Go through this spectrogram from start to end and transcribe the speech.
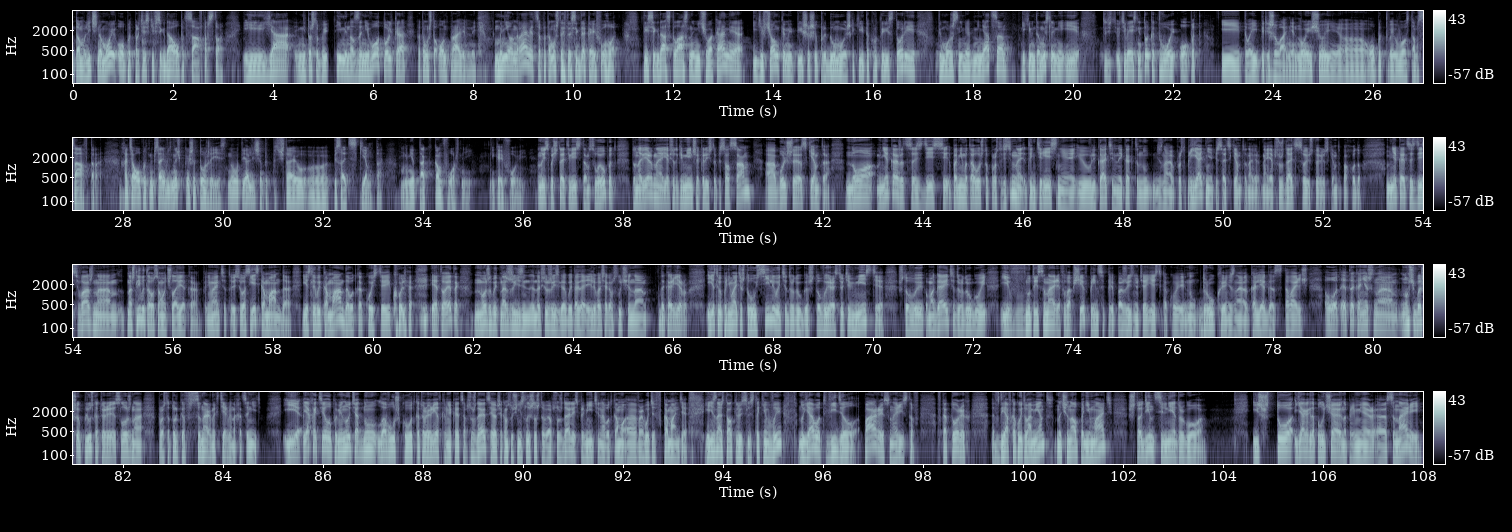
там лично мой опыт практически всегда опыт соавторства. И я не то чтобы именно за него, только потому что он правильный. Мне он нравится, потому что это всегда кайфово. Ты всегда с классными чуваками и девчонками пишешь и придумываешь какие-то крутые истории, ты можешь с ними обменяться какими-то мыслями, и у тебя есть не только твой опыт и твои переживания, но еще и э, опыт твоего там соавтора. Хотя опыт написания в одиночку, конечно, тоже есть, но вот я лично предпочитаю э, писать с кем-то. Мне так комфортней и кайфовей. Но если посчитать весь там свой опыт, то, наверное, я все-таки меньшее количество писал сам, а больше с кем-то. Но мне кажется, здесь, помимо того, что просто действительно это интереснее и увлекательнее, как-то, ну, не знаю, просто приятнее писать с кем-то, наверное, и обсуждать свою историю с кем-то по ходу. Мне кажется, здесь важно, нашли вы того самого человека, понимаете? То есть у вас есть команда. Если вы команда, вот как Костя и Коля, то это может быть на жизнь, на всю жизнь, как бы и так далее. Или, во всяком случае, на, на карьеру карьеру. И если вы понимаете, что вы усиливаете друг друга, что вы растете вместе, что вы помогаете друг другу, и внутри сценариев, и вообще, в принципе, по жизни у тебя есть такой, ну, друг, я не знаю, коллега, товарищ, вот, это, конечно, ну, очень большой плюс, который сложно просто только в сценарных терминах оценить. И я хотел упомянуть одну ловушку, вот, которая редко, мне кажется, обсуждается. Я, во всяком случае, не слышал, что вы обсуждались применительно вот кому, э, в работе в команде. Я не знаю, сталкивались ли с таким вы, но я вот видел пары сценаристов, в которых я в какой-то момент начинал понимать, что один сильнее другого. И что я, когда получаю, например, э, сценарий,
